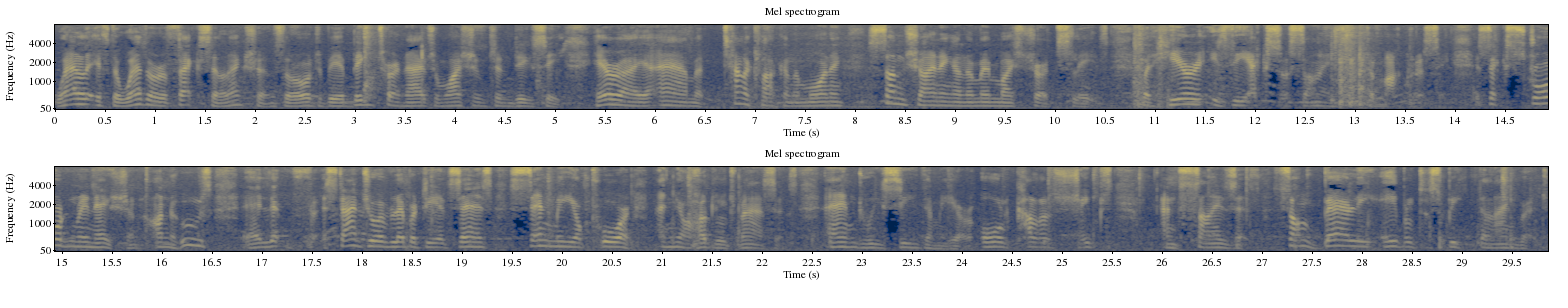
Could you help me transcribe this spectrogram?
Well, if the weather affects elections, there ought to be a big turnout in Washington, D.C. Here I am at 10 o'clock in the morning, sun shining, and I'm in my shirt sleeves. But here is the exercise of democracy. It's extraordinary nation on whose uh, Statue of Liberty it says, Send me your poor and your huddled masses. And we see them here, all colours, shapes, and sizes, some barely able to speak the language.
